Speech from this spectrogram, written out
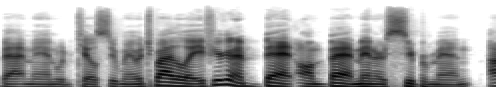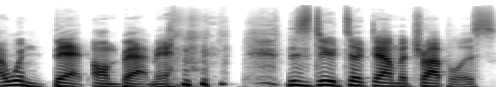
Batman would kill Superman. Which, by the way, if you're gonna bet on Batman or Superman, I wouldn't bet on Batman. this dude took down Metropolis.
